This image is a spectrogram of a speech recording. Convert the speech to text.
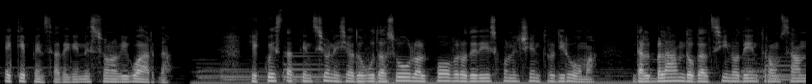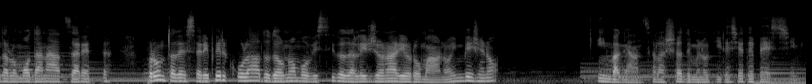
e che pensate che nessuno vi guarda? Che questa attenzione sia dovuta solo al povero tedesco nel centro di Roma, dal blando calzino dentro a un sandalo moda Nazareth, pronto ad essere perculato da un uomo vestito da legionario romano, e invece no. In vacanza, lasciatemelo dire, siete pessimi.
